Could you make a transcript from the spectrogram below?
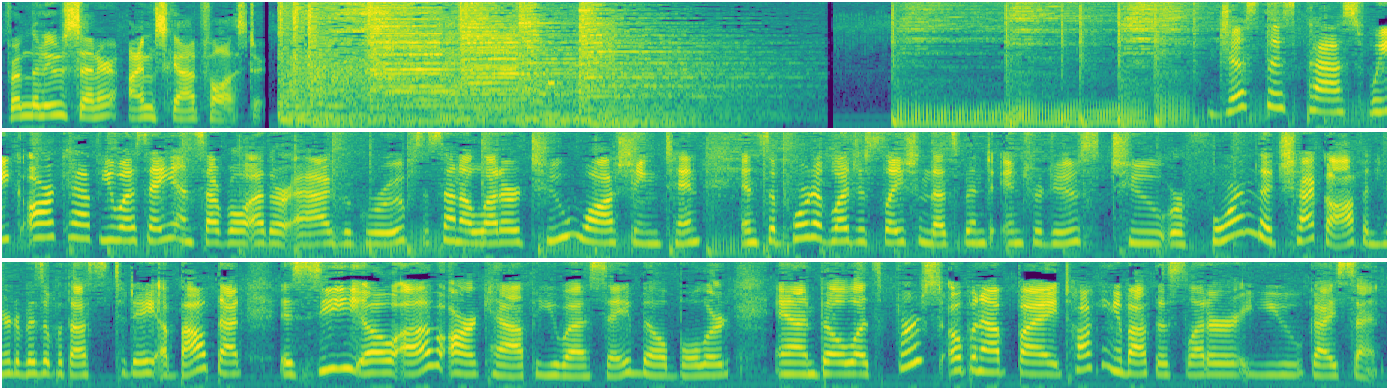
From the News Center, I'm Scott Foster. Just this past week, R-CALF USA and several other ag groups sent a letter to Washington in support of legislation that's been introduced to reform the checkoff. And here to visit with us today about that is CEO of R-CALF USA, Bill Bullard. And Bill, let's first open up by talking about this letter you guys sent.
